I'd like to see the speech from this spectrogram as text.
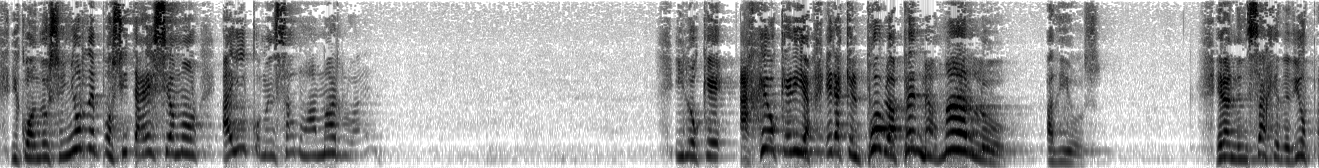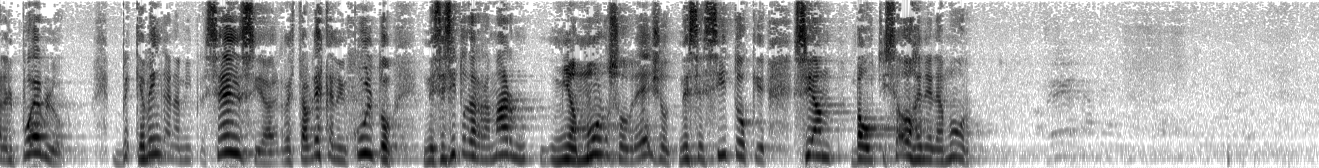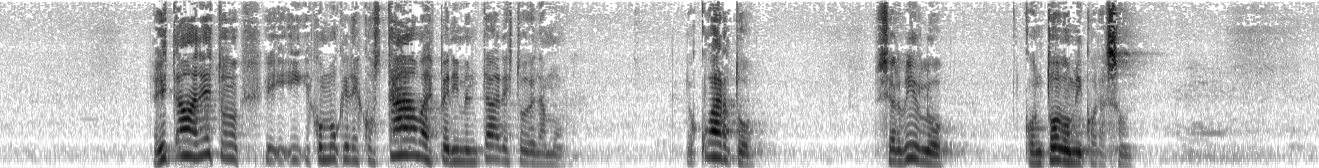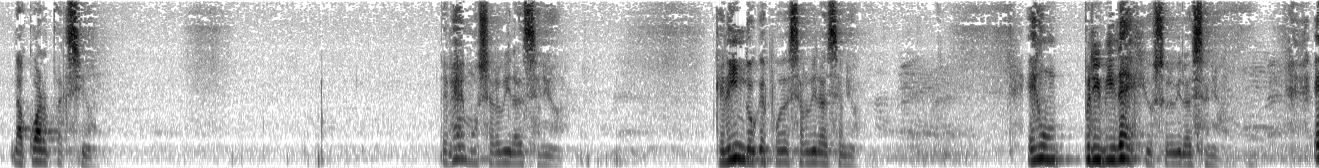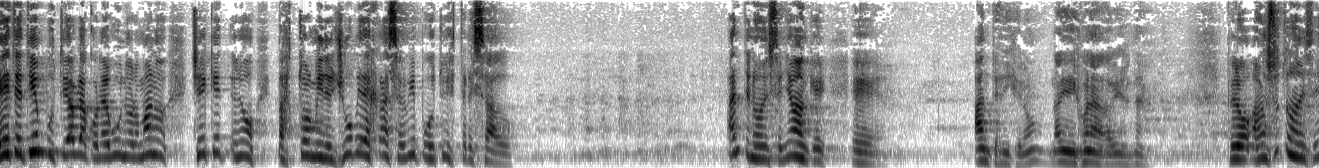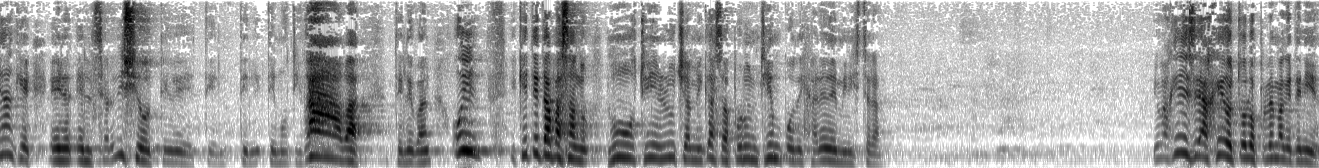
Y cuando el Señor deposita ese amor, ahí comenzamos a amarlo Él. Y lo que Ageo quería era que el pueblo aprenda a amarlo a Dios. Era el mensaje de Dios para el pueblo. Que vengan a mi presencia, restablezcan el culto. Necesito derramar mi amor sobre ellos. Necesito que sean bautizados en el amor. estaban esto y, y como que les costaba experimentar esto del amor. Lo cuarto, servirlo con todo mi corazón. La cuarta acción. Debemos servir al Señor. Qué lindo que es poder servir al Señor. Es un privilegio servir al Señor. En este tiempo usted habla con algún hermano, cheque, no, pastor, mire, yo voy a dejar de servir porque estoy estresado. Antes nos enseñaban que, eh, antes dije, ¿no? Nadie dijo nada, bien, nada. Pero a nosotros nos enseñaban que el, servicio te, motivaba, te levantaba. Hoy, ¿qué te está pasando? No, estoy en lucha en mi casa, por un tiempo dejaré de ministrar. Imagínense a Geo todos los problemas que tenía.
